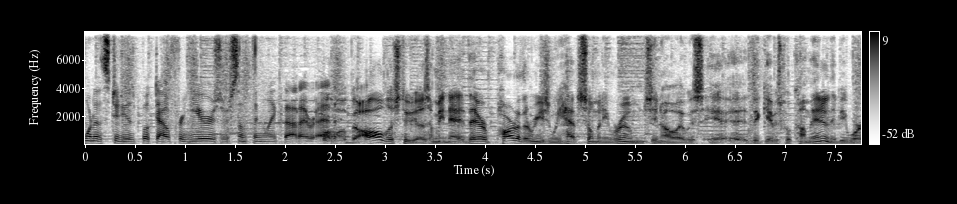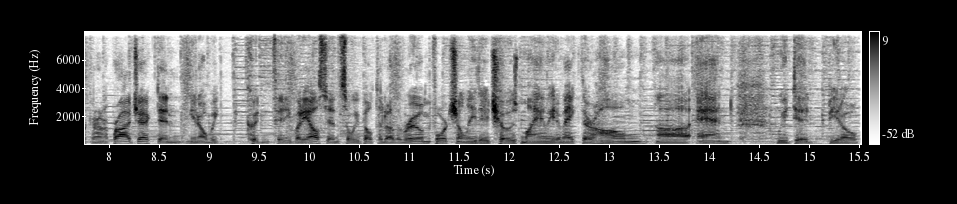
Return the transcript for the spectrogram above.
one of the studios booked out for years or something like that. I read. All, all the studios. I mean, they're part of the reason we have so many rooms. You know, it was it, the Gibbs would come in and they'd be working on a project, and you know we couldn't fit anybody else in, so we built another room. Fortunately, they chose Miami to make their home, uh, and we did. You know,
